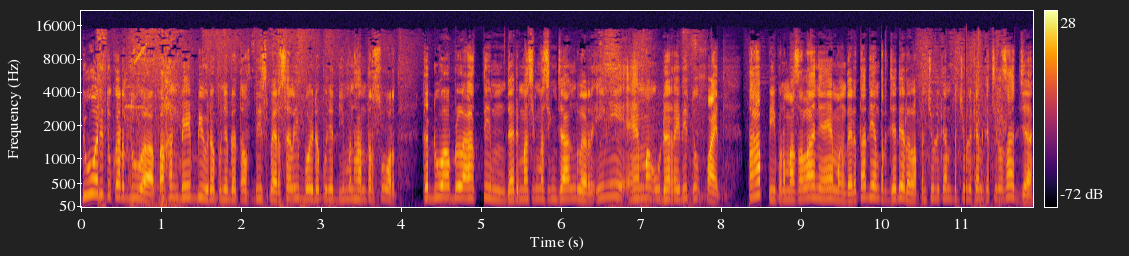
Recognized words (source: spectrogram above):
Dua ditukar dua, bahkan Baby udah punya Blade of Despair, Sally Boy udah punya Demon Hunter Sword. Kedua belah tim dari masing-masing jungler ini emang udah ready to fight. Tapi permasalahannya emang dari tadi yang terjadi adalah penculikan-penculikan kecil saja.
